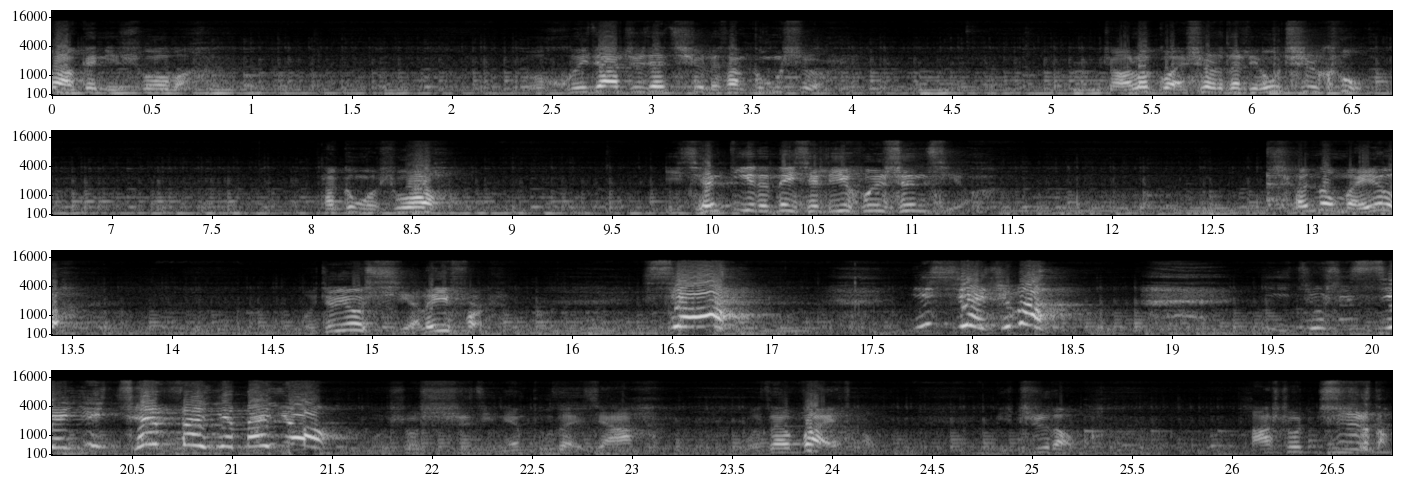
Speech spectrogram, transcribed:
话跟你说吧，我回家之前去了趟公社，找了管事的刘智库，他跟我说，以前递的那些离婚申请全都没了，我就又写了一份。写，你写去吧，你就是写一千份也没用。我说十几年不在家，我在外头，你知道吗？他说知道。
